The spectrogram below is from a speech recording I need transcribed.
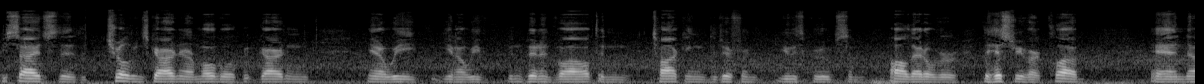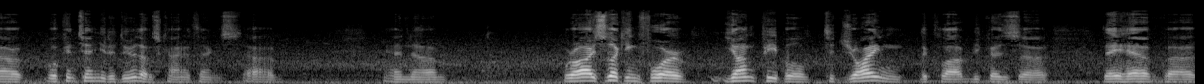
besides the, the children's garden, our mobile garden. You know, we you know we've been, involved in talking to different youth groups and all that over the history of our club, and uh, we'll continue to do those kind of things. Uh, and um, we're always looking for young people to join the club because uh, they have uh,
